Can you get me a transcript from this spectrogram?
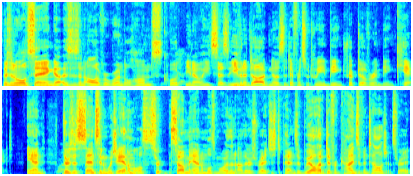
There's an old saying, uh, this is an Oliver Wendell Holmes quote, you know, he says even a dog knows the difference between being tripped over and being kicked. And there's a sense in which animals, some animals more than others, right? Just depends. We all have different kinds of intelligence, right?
